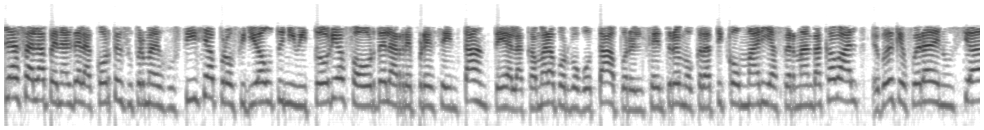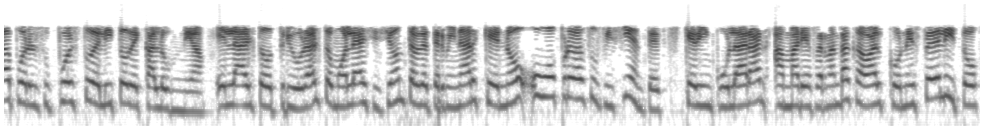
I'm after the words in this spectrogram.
La Sala Penal de la Corte Suprema de Justicia profirió autoinhibitorio a favor de la representante a la Cámara por Bogotá por el Centro Democrático María Fernanda Cabal, luego de que fuera denunciada por el supuesto delito de calumnia. El alto tribunal tomó la decisión tras determinar que no hubo pruebas suficientes que vincularan a María Fernanda Cabal con este delito,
